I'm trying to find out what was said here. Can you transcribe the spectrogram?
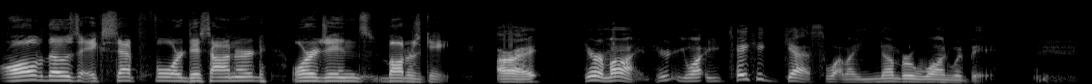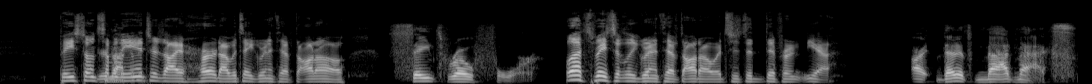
all of those except for Dishonored, Origins, Baldur's Gate. all right. Here are mine. Here you want you take a guess what my number one would be. Based on You're some of the gonna- answers I heard, I would say Grand Theft Auto. Saints Row Four. Well, that's basically Grand Theft Auto. It's just a different, yeah, All right, then it's Mad Max,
